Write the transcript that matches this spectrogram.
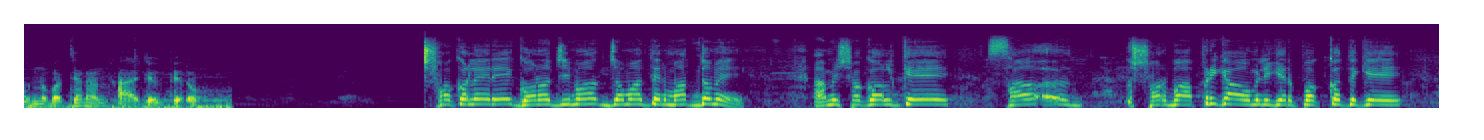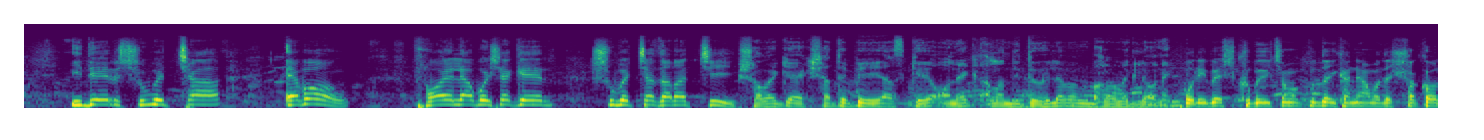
ধন্যবাদ জানান আয়োজকদেরও। সকলের এই গণজীবন জমাতের মাধ্যমে আমি সকলকে সর্ব আফ্রিকা আওয়ামী লীগের পক্ষ থেকে ঈদের শুভেচ্ছা এবং পয়লা বৈশাখের শুভেচ্ছা জানাচ্ছি। সবাইকে একসাথে পেয়ে আজকে অনেক আনন্দিত হইলাম এবং ভালো লাগল অনেক। পরিবেশ খুবই চমকপ্রদ। এখানে আমাদের সকল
